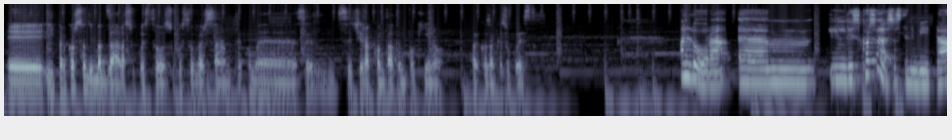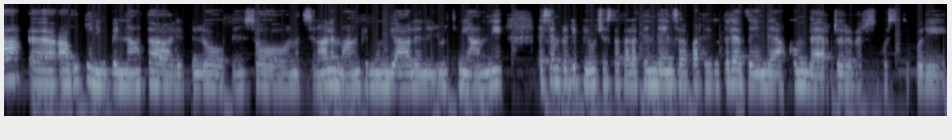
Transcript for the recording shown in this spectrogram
E il percorso di Bazzara su questo, su questo versante, come se, se ci raccontate un pochino qualcosa anche su questo. Allora, ehm, il discorso della sostenibilità eh, ha avuto un'impennata a livello, penso, nazionale, ma anche mondiale negli ultimi anni e sempre di più c'è stata la tendenza da parte di tutte le aziende a convergere verso questo tipo di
